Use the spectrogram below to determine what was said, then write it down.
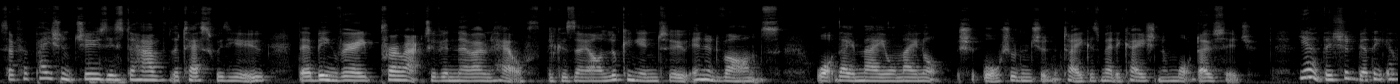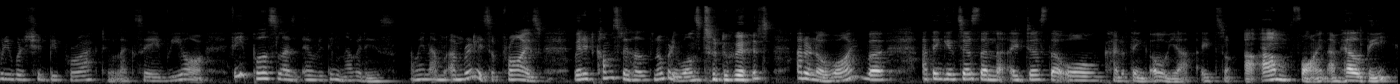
So, if a patient chooses to have the test with you, they're being very proactive in their own health because they are looking into in advance what they may or may not sh- or should and shouldn't take as medication and what dosage. Yeah, they should be. I think everybody should be proactive. Like say we are, we personalize everything nowadays. I mean, I'm I'm really surprised when it comes to health. Nobody wants to do it. I don't know why, but I think it's just an it's just the old kind of thing. Oh yeah, it's I'm fine. I'm healthy,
